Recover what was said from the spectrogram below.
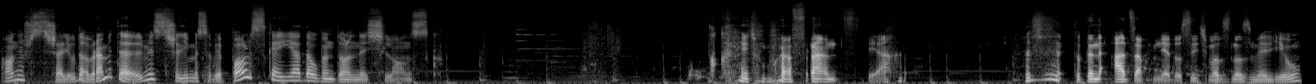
On już strzelił. Dobra, my, te, my strzelimy sobie Polskę i ja dałbym Dolny Śląsk. Okej, to była Francja. To ten Azap mnie dosyć mocno zmylił.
